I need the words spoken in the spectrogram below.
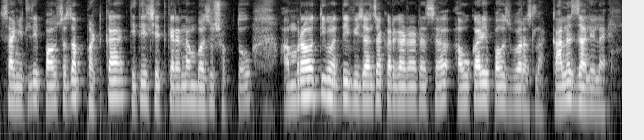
सांगितली. पावसाचा फटका तेथील शेतकऱ्यांना बसू शकतो. अमरावतीमध्ये विजांचा कडकडाटासह अवकाळी पाऊस बरसला. कालच झालेला आहे.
